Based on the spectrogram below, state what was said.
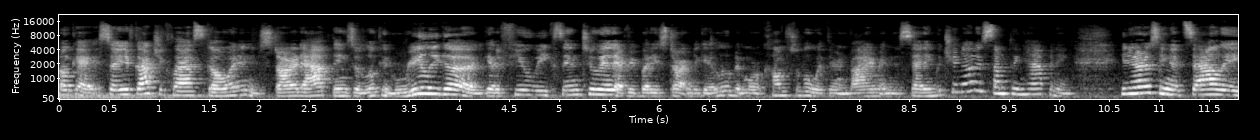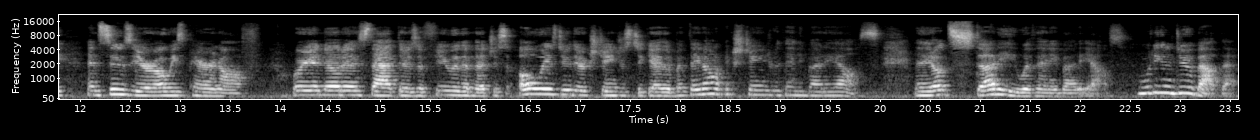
Okay, so you've got your class going, you started out, things are looking really good. You get a few weeks into it, everybody's starting to get a little bit more comfortable with their environment and the setting, but you notice something happening. You're noticing that Sally and Susie are always pairing off. Or you notice that there's a few of them that just always do their exchanges together, but they don't exchange with anybody else. And they don't study with anybody else. What are you going to do about that?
